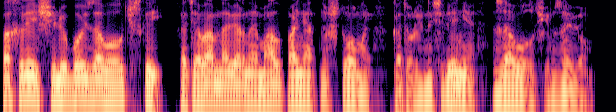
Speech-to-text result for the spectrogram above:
похлеще любой заволческой, хотя вам, наверное, мало понятно, что мы, которые население заволчьим зовем.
